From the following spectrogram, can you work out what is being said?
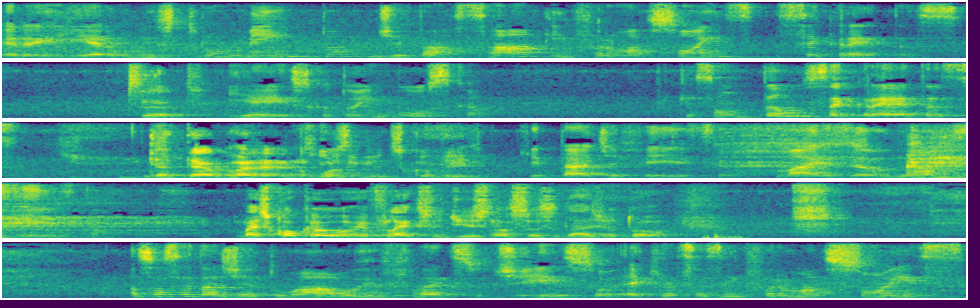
Era, ele era um instrumento de passar informações secretas. Certo. E é isso que eu estou em busca. Porque são tão secretas que até agora ele não que, conseguiu descobrir. Que tá difícil, mas eu não desisto. Mas qual que é o reflexo disso na sociedade atual? A sociedade atual, o reflexo disso é que essas informações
